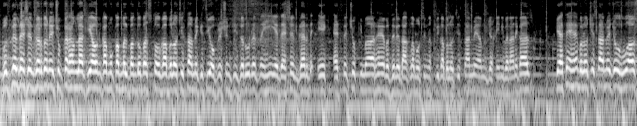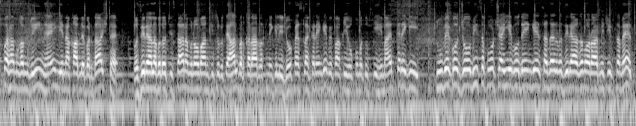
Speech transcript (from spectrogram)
बुजदिल दहशत गर्दों ने छुपकर हमला किया, उनका मुकम्मल बंदोबस्त होगा। बलोचिस्तान में किसी ऑपरेशन की ज़रूरत नहीं, ये दहशत गर्द एक एस एच ओ की मार है। वज़ीर दाखिला मोहसिन नकवी का बलोचिस्तान में हम यकीनी बनाने का कहते हैं, बलोचिस्तान में जो हुआ उस पर हम गमगीन हैं, ये नाकाबले बर्दाश्त है। वज़ीर अला बलोचिस्तान अमन अमान की सूरत हाल बरकरार रखने के लिए जो फैसला करेंगे, विफाकी हुकूमत उसकी हिमायत करेगी। सूबे को जो भी सपोर्ट चाहिए वो देंगे सदर वज़ीर अजम और आर्मी चीफ समेत,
